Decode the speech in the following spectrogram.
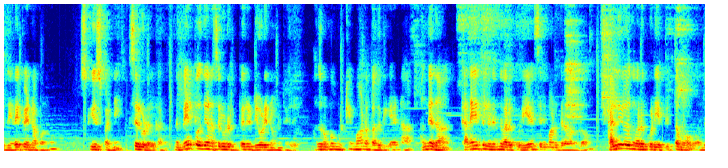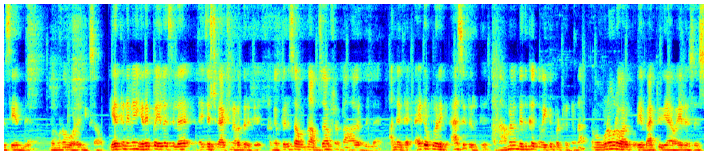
இது இறைப்பை என்ன பண்ணும்? யூஸ் பண்ணி சிறுகுடல் காணும். இந்த மேற்பகுதியான சிறுகுடல் பேர் டியோடினம்னு பேர். அது ரொம்ப முக்கியமான பகுதி. ஏன்னா அங்கே தான் கணையத்திலிருந்து வரக்கூடிய செரிமான திரவங்களும் கல்லிலிருந்து வரக்கூடிய பித்தமும் வந்து சேர்ந்து இந்த உணவோட மிக்ஸ் ஆகும். ஏற்கனவே இறைப்பையில சில டைஜஸ்டிவ் ஆக்ஷன் நடந்திருக்கு. அங்கே பெருசாக ஒன்றும் அப்சார்ப்ஷன்லாம் ஆகிறது இல்லை அங்கே ஹைட்ரோக்ளோரிக் ஆசிட் இருக்கு. அந்த அமிலம் எதுக்கு அங்கே வைக்கப்பட்டிருக்குன்னா நம்ம உணவுல வரக்கூடிய பாக்டீரியா வைரஸஸ்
